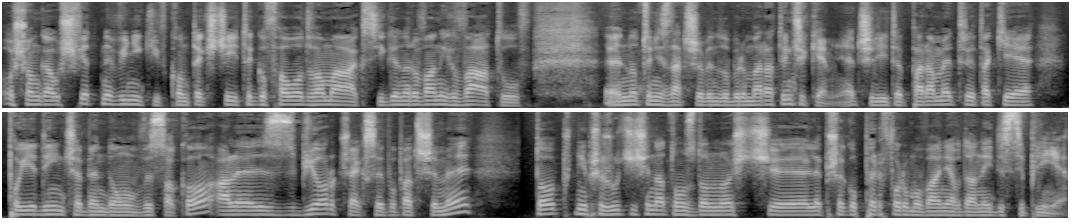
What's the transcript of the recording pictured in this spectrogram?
osiągał świetne wyniki w kontekście i tego VO2 max i generowanych watów, e, no to nie znaczy, że będę dobrym maratończykiem, nie? Czyli te parametry takie pojedyncze będą wysoko, ale zbiorcze, jak sobie popatrzymy, to nie przerzuci się na tą zdolność e, lepszego performowania w danej dyscyplinie.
